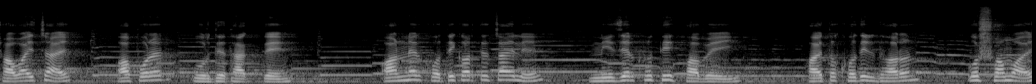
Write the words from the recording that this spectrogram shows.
সবাই চায় অপরের ঊর্ধ্বে থাকতে। অন্যের ক্ষতি করতে চাইলে নিজের ক্ষতি হবেই। হয়তো ক্ষতির ধরন ও সময়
